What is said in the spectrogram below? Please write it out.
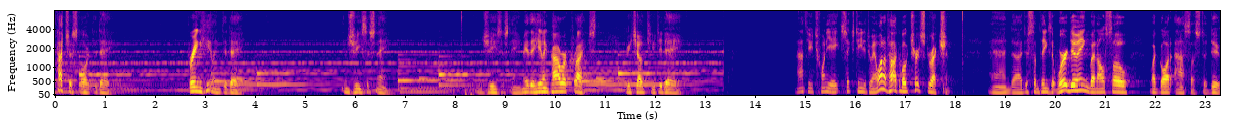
Touch us, Lord, today. Bring healing today. In Jesus' name. In Jesus' name. May the healing power of Christ reach out to you today. Matthew 28, 16 to 20. I want to talk about church direction and uh, just some things that we're doing, but also what God asks us to do.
